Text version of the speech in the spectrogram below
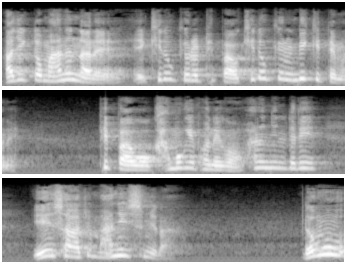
아직도 많은 나라에 기독교를 핍박하고 기독교를 믿기 때문에 핍박하고 감옥에 보내고 하는 일들이 예사 아주 많이 있습니다. 너무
